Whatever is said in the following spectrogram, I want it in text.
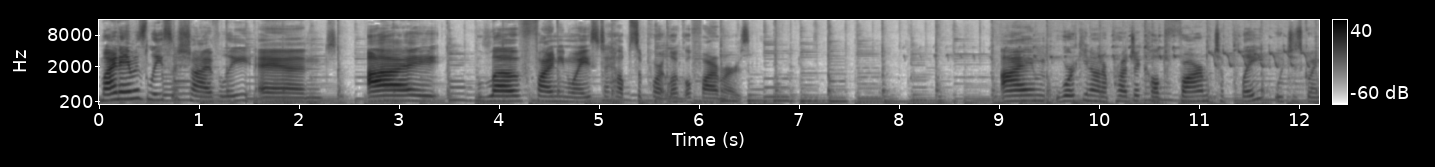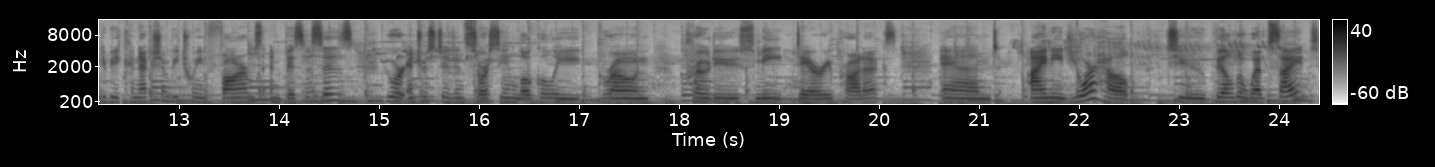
My name is Lisa Shively, and I love finding ways to help support local farmers. I'm working on a project called Farm to Plate, which is going to be a connection between farms and businesses who are interested in sourcing locally grown produce, meat, dairy products. And I need your help to build a website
